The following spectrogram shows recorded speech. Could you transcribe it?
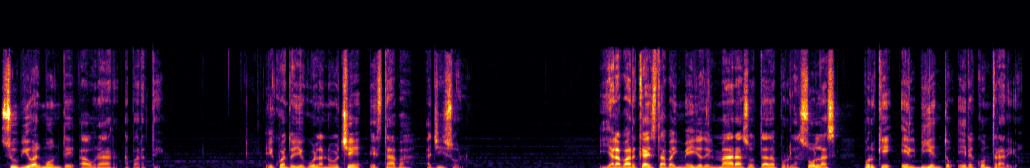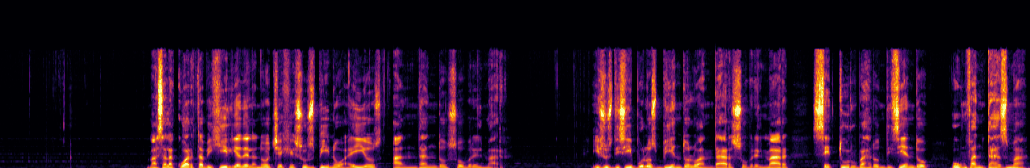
subió al monte a orar aparte. Y cuando llegó la noche, estaba allí solo. Y ya la barca estaba en medio del mar azotada por las olas, porque el viento era contrario. Mas a la cuarta vigilia de la noche Jesús vino a ellos andando sobre el mar. Y sus discípulos, viéndolo andar sobre el mar, se turbaron diciendo, ¡Un fantasma!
